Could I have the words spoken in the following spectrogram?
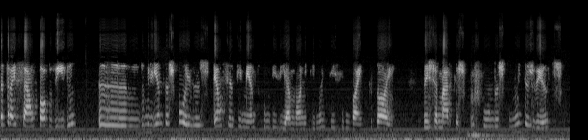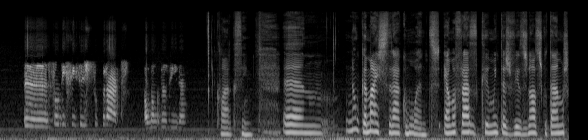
a traição pode vir Hum, de milhentas coisas. É um sentimento, como dizia a Mónica, e muitíssimo bem, que dói, deixa marcas profundas que muitas vezes uh, são difíceis de superar ao longo da vida. Claro que sim. Nunca mais será como antes. É uma frase que muitas vezes nós escutamos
